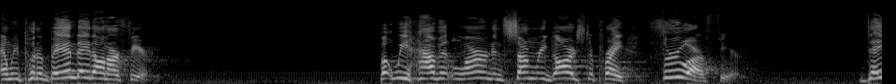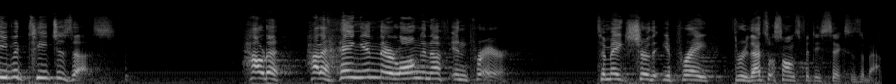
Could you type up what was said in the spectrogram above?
And we put a band aid on our fear. But we haven't learned, in some regards, to pray through our fear. David teaches us how to, how to hang in there long enough in prayer to make sure that you pray through. That's what Psalms 56 is about.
